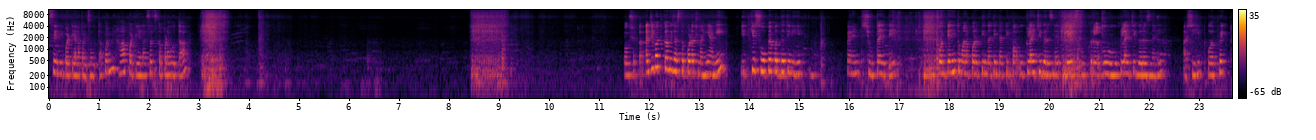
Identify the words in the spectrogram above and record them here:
सेमी पटियाला पाहिजे होता. पण हा पटियालाचाच कपडा होता. पाहू शकता. अजिबात कमी जास्त पडत नाही आणि इतकी सोप्या पद्धतीने ही पॅन्ट शिवता येते. कोणत्याही तुम्हाला परत तीनदा तीनदा टिपा उकलायची गरज नाही. प्लेट्स उकल उकलायची गरज नाही. अशी ही परफेक्ट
